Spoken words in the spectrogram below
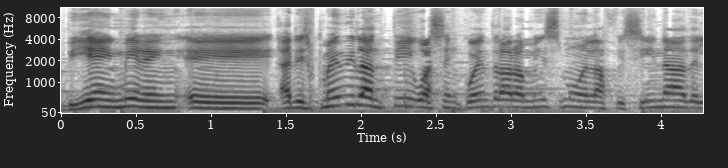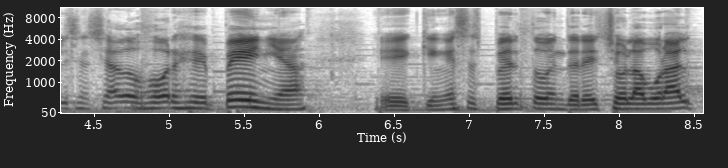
Bien, miren, eh, Arismendi la Antigua se encuentra ahora mismo en la oficina del licenciado Jorge Peña, eh, quien es experto en Derecho Laboral,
